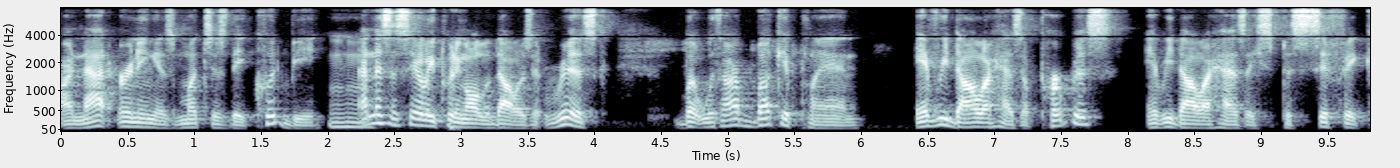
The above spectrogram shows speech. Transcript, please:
are not earning as much as they could be, mm-hmm. not necessarily putting all the dollars at risk, but with our bucket plan, every dollar has a purpose, every dollar has a specific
